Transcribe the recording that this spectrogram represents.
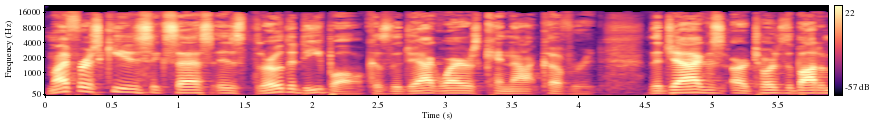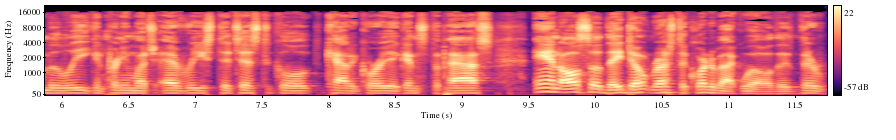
My first key to success is throw the deep ball because the Jaguars cannot cover it. The Jags are towards the bottom of the league in pretty much every statistical category against the pass, and also they don't rush the quarterback well. They're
